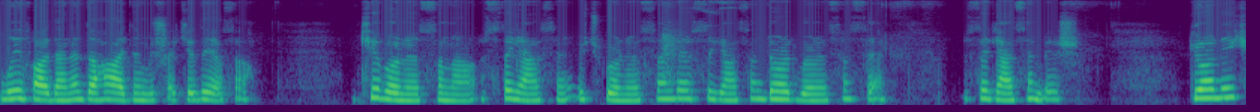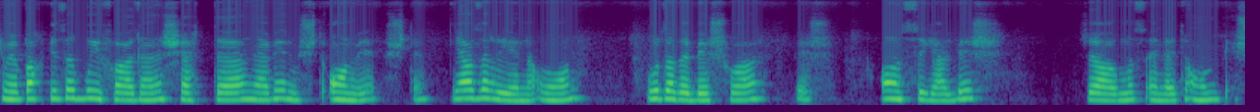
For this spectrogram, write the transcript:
Bu ifadəni daha aydın bir şəkildə yazaq. 2 bölünsün A üstə gəlsin 3 bölünsün B üstə gəlsin 4 bölünsün C. Üstə gəlsin 5. Gördüyü kimi bax bizə bu ifadəni şərtdə nə vermişdi? 10 vermişdi. Yazırıq yerinə 10. Burada da 5 var. 5. 10 üstə gəl 5. Cavabımız elədir 15.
